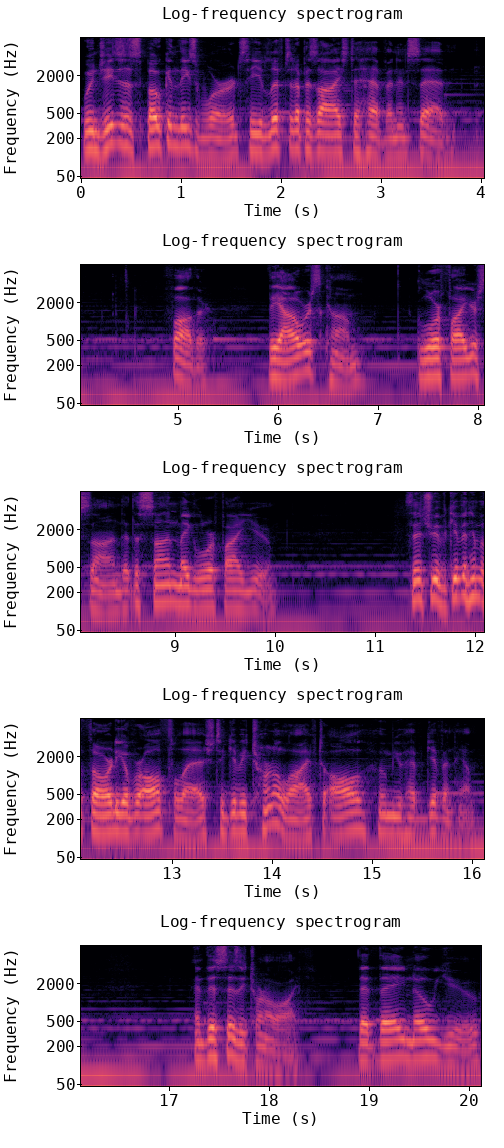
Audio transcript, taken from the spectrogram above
When Jesus had spoken these words, he lifted up his eyes to heaven and said, Father, the hour is come. Glorify your Son, that the Son may glorify you. Since you have given him authority over all flesh to give eternal life to all whom you have given him. And this is eternal life, that they know you,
